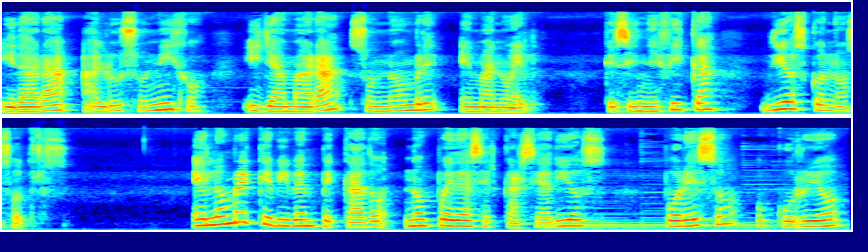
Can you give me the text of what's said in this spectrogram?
y dará a luz un hijo, y llamará su nombre Emanuel, que significa Dios con nosotros. El hombre que vive en pecado no puede acercarse a Dios, por eso ocurrió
